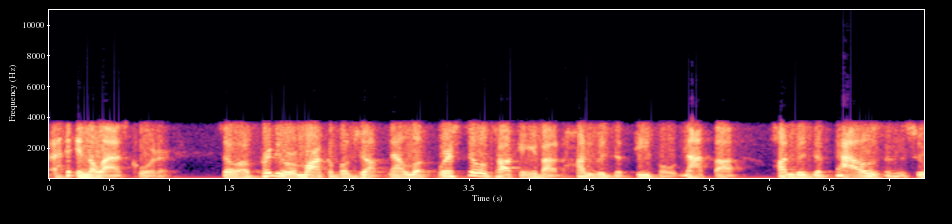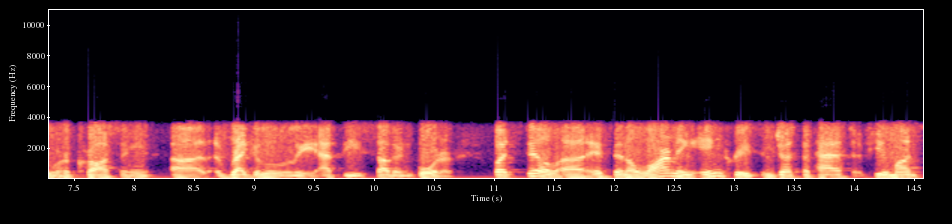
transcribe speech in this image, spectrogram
in the last quarter. So a pretty remarkable jump. Now, look, we're still talking about hundreds of people, not the hundreds of thousands who are crossing uh, regularly at the southern border. But still, uh, it's an alarming increase in just the past few months.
